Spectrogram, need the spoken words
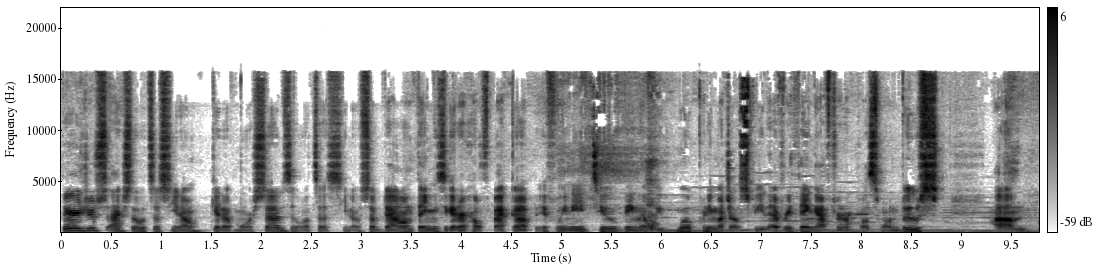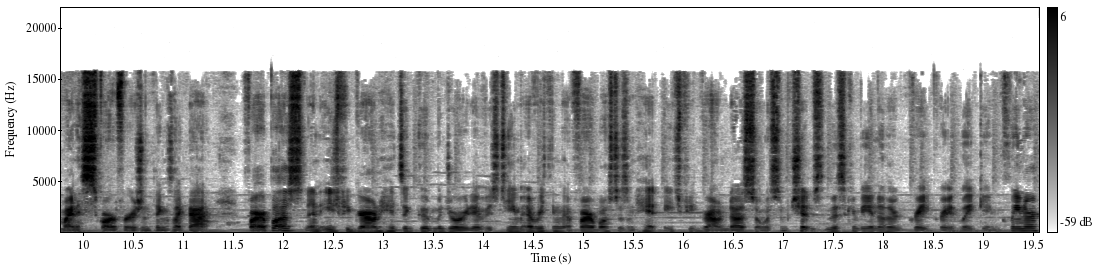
Berry Juice actually lets us, you know, get up more subs. It lets us, you know, sub down on things to get our health back up if we need to, being that we will pretty much outspeed everything after a plus one boost, um, minus Scarfers and things like that. Fire Blast and HP Ground hits a good majority of his team. Everything that Fire Blast doesn't hit, HP Ground does. So with some chips, this can be another great, great late game cleaner.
